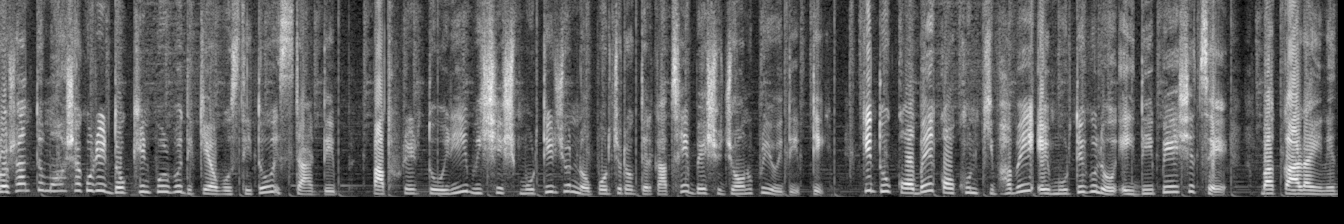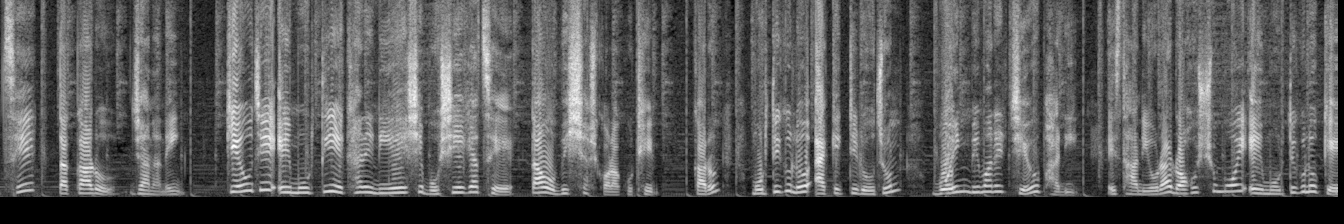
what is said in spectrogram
প্রশান্ত মহাসাগরের দক্ষিণ পূর্ব দিকে অবস্থিত স্টার দ্বীপ পাথরের তৈরি বিশেষ মূর্তির জন্য পর্যটকদের কাছে বেশ জনপ্রিয় দ্বীপটি। কিন্তু কবে, কখন, কীভাবে এই মূর্তিগুলো এই দ্বীপে এসেছে বা কারা এনেছে, তা কারও জানা নেই। কেউ যে এই মূর্তি এখানে নিয়ে এসে বসিয়ে গেছে, তাও বিশ্বাস করা কঠিন। কারণ মূর্তিগুলো এক একটির ওজন বোয়িং বিমানের চেয়েও ভারী। স্থানীয়রা রহস্যময় এই মূর্তিগুলোকে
